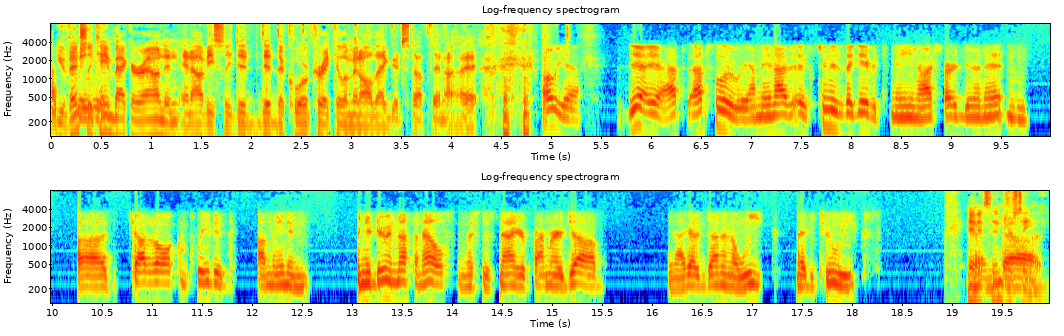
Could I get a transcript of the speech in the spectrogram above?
you eventually came back around and, and obviously did did the core curriculum and all that good stuff. Then I, oh yeah, yeah, yeah, absolutely. I mean, I, as soon as they gave it to me, you know, I started doing it and uh, got it all completed. I mean, and when you're doing nothing else, and this is now your primary job, you know, I got it done in a week, maybe two weeks. And, and it's interesting. Uh,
